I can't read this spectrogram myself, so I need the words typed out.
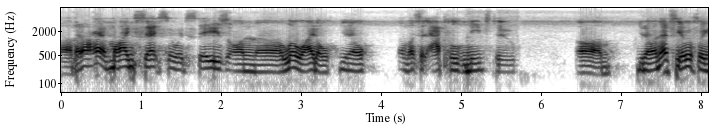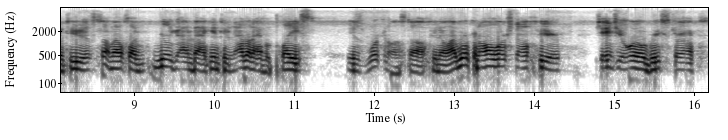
Um, and I have mine set so it stays on uh, low idle, you know, unless it absolutely needs to. Um, you know, and that's the other thing too. something else I've really gotten back into now that I have a place is working on stuff. You know, I work on all our stuff here, change the oil, grease trucks,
